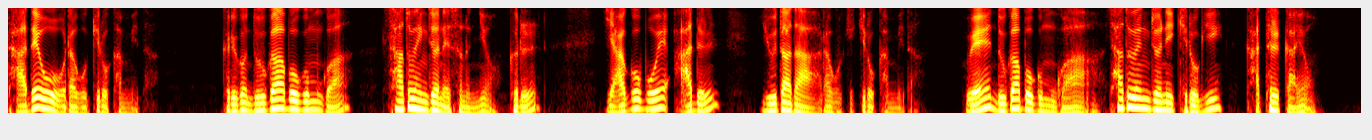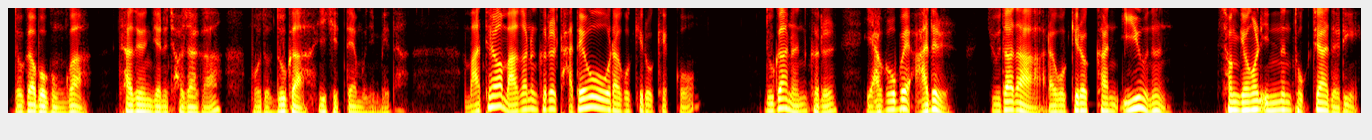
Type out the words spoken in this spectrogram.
다데오라고 기록합니다. 그리고 누가복음과 사도행전에서는요 그를 야고보의 아들 유다다라고 이렇게 기록합니다. 왜 누가복음과 사도행전이 기록이 같을까요? 누가복음과 사도행전의 저자가 모두 누가이기 때문입니다. 마테와 마가는 그를 다데오라고 기록했고 누가는 그를 야고보의 아들 유다다라고 기록한 이유는 성경을 읽는 독자들이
